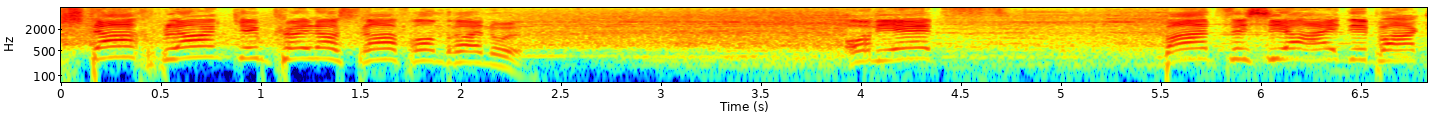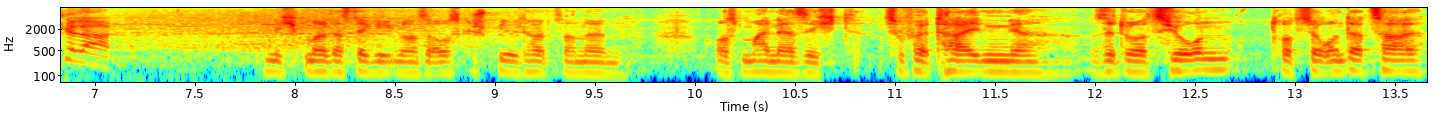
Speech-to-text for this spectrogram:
Stach blank im Kölner Strafraum 3-0. Und jetzt bahnt sich hier ein Debakel an. Nicht mal, dass der Gegner uns ausgespielt hat, sondern aus meiner Sicht zu verteidigende Situation, trotz der Unterzahl.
